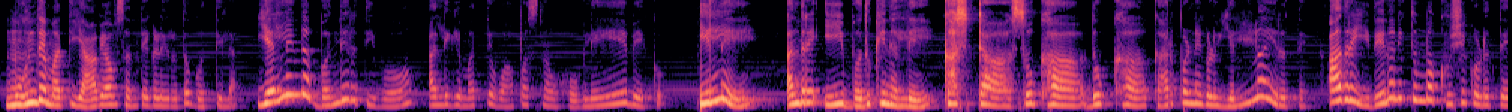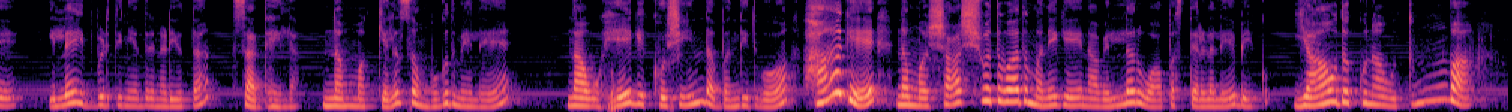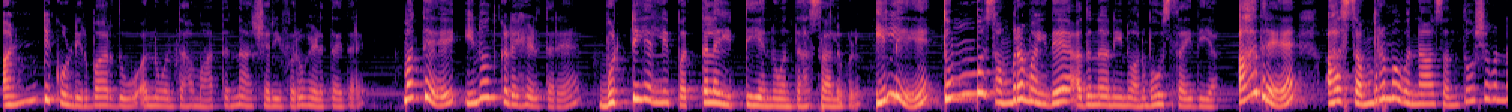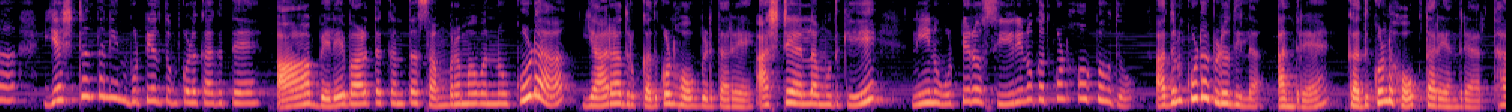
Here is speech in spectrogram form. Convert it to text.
ಮುಂದೆ ಮತ್ತೆ ಯಾವ್ಯಾವ ಸಂತೆಗಳಿರುತ್ತೋ ಗೊತ್ತಿಲ್ಲ. ಎಲ್ಲಿಂದ ಬಂದಿರ್ತೀವೋ ಅಲ್ಲಿಗೆ ಮತ್ತೆ ವಾಪಸ್ ನಾವು ಹೋಗ್ಲೇಬೇಕು. ಇಲ್ಲಿ ಅಂದ್ರೆ ಈ ಬದುಕಿನಲ್ಲಿ ಕಷ್ಟ, ಸುಖ, ದುಃಖ, ಕಾರ್ಪಣ್ಯಗಳು ಎಲ್ಲ ಇರುತ್ತೆ. ಆದ್ರೆ ಇದೇ ನನಗೆ ತುಂಬಾ ಖುಷಿ ಕೊಡುತ್ತೆ. ಇಲ್ಲೇ ಇದ್ಬಿಡ್ತೀನಿ ಅಂದ್ರೆ ನಡೆಯುತ್ತಾ? ಸಾಧ್ಯ ಇಲ್ಲ. ನಮ್ಮ ಕೆಲಸ ಮುಗಿದ ಮೇಲೆ ನಾವು ಹೇಗೆ ಖುಷಿಯಿಂದ ಬಂದಿದ್ವೋ, ಹಾಗೆ ನಮ್ಮ ಶಾಶ್ವತವಾದ ಮನೆಗೆ ನಾವೆಲ್ಲರೂ ವಾಪಸ್ ತೆರಳಲೇಬೇಕು. ಯಾವುದಕ್ಕೂ ನಾವು ತುಂಬಾ ಅಂಟಿಕೊಂಡಿರಬಾರ್ದು ಅನ್ನುವಂತಹ ಮಾತನ್ನ ಶರೀಫರು ಹೇಳ್ತಾ ಇದ್ದಾರೆ. ಮತ್ತೆ ಇನ್ನೊಂದ್ ಕಡೆ ಹೇಳ್ತಾರೆ, ಬುಟ್ಟಿಯಲ್ಲಿ ಪತ್ತಲ ಇಟ್ಟಿ ಎನ್ನುವಂತಹ ಸಾಲುಗಳು. ಇಲ್ಲಿ ತುಂಬಾ ಸಂಭ್ರಮ ಇದೆ ಅದನ್ನ ನೀನು ಅನುಭವಿಸ್ತಾ ಇದೀಯ? ಆದ್ರೆ ಆ ಸಂಭ್ರಮವನ್ನ, ಸಂತೋಷವನ್ನ ಎಷ್ಟಂತ ನೀನ್ ಬುಟ್ಟಿಯಲ್ಲಿ ತುಂಬ್ಕೊಳಕಾಗುತ್ತೆ ಆ ಬೆಲೆ ಬಾಳ್ತಕ್ಕಂತ ಸಂಭ್ರಮವನ್ನು ಕೂಡ ಯಾರಾದ್ರೂ ಕದ್ಕೊಂಡು ಹೋಗ್ಬಿಡ್ತಾರೆ. ಅಷ್ಟೇ ಅಲ್ಲ ಮುದುಕಿ, ನೀನು ಹುಟ್ಟಿರೋ ಸೀರೆನೂ ಕದ್ಕೊಂಡು ಹೋಗ್ಬಹುದು. ಅದನ್ನು ಕೂಡ ಬಿಡೋದಿಲ್ಲ. ಅಂದ್ರೆ ಕದ್ಕೊಂಡು ಹೋಗ್ತಾರೆ ಅಂದ್ರೆ ಅರ್ಥ?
